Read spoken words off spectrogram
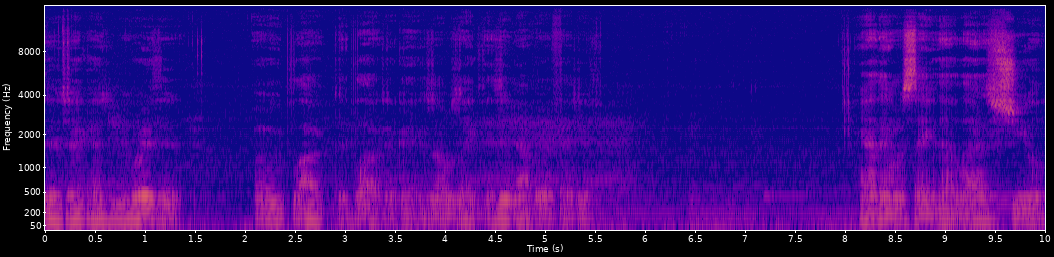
Snapchat has to be worth it. Oh, it blocked. It blocked. Okay, because I was like, is it not very effective? Yeah, I think I'm gonna save that last shield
